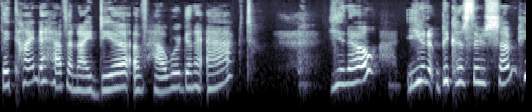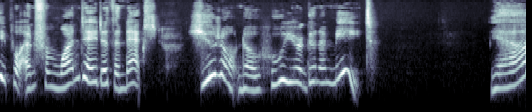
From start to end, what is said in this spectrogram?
they kind of have an idea of how we're going to act you know? You know because there's some people and from one day to the next you don't know who you're going to meet. Yeah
